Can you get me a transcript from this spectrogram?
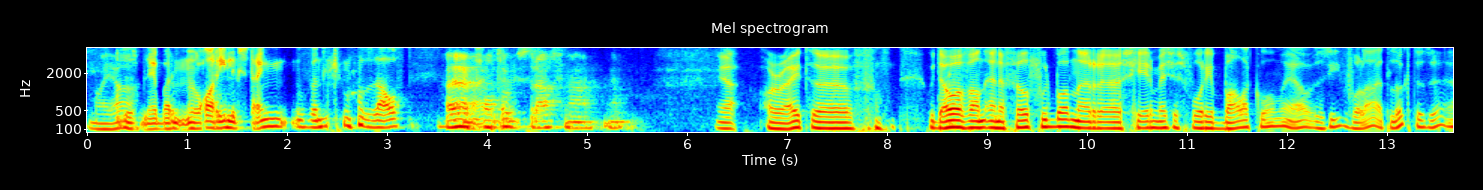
Maar ja. Dus blijkbaar wel redelijk streng, vind ik wel zelf. Ja, ja ik vond het ook straf, maar... Ja, ja alright. Uh, hoe dat we van NFL-voetbal naar scheermesjes voor je ballen komen, ja, we zien, voilà, het lukt dus. Hè.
